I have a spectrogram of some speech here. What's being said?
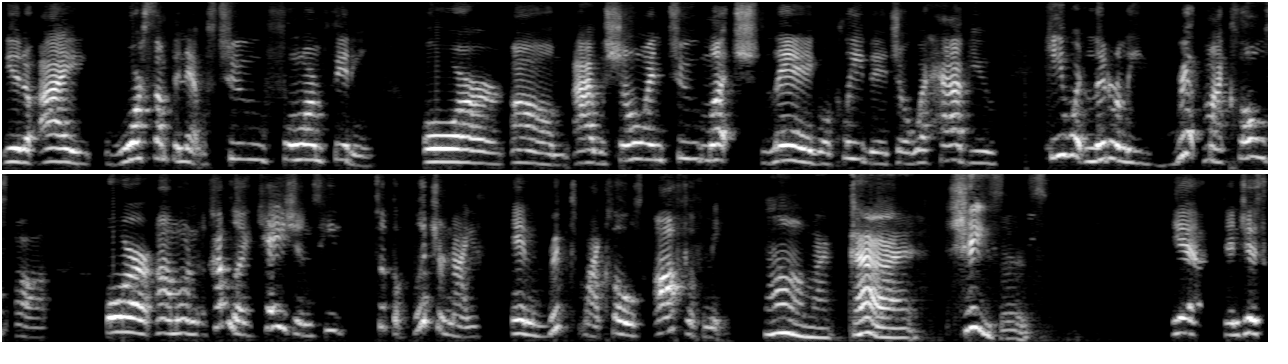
you know I wore something that was too form fitting or um I was showing too much leg or cleavage or what have you. He would literally rip my clothes off or um on a couple of occasions he took a butcher knife and ripped my clothes off of me. Oh my God. Jesus. Yeah, and just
